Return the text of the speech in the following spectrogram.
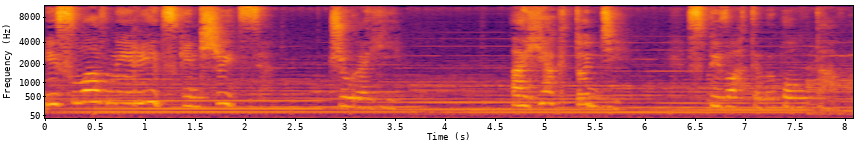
і славний рід скінчиться, чураї. А як тоді співатиме Полтава?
